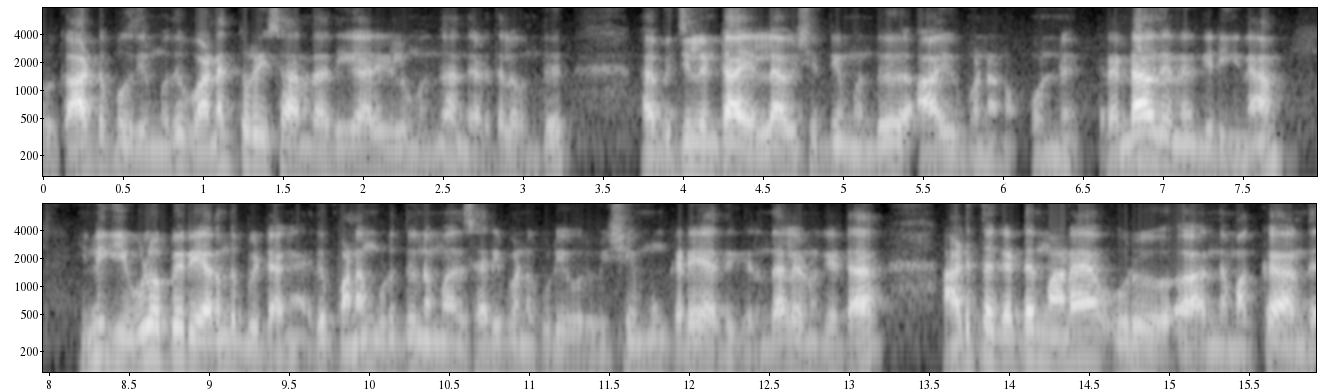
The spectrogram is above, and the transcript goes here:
ஒரு காட்டுப்பகுதி என்பது வனத்துறை சார்ந்த அதிகாரிகளும் வந்து அந்த இடத்துல வந்து விஜிலண்ட்டாக எல்லா விஷயத்தையும் வந்து ஆய்வு பண்ணணும். ஒன்று ரெண்டாவது என்னன்னு கேட்டிங்கன்னா இன்றைக்கி இவ்வளோ பேர் இறந்து போயிட்டாங்க. இது பணம் கொடுத்து நம்ம அதை சரி பண்ணக்கூடிய ஒரு விஷயமும் கிடையாது. இருந்தாலும் என்ன கேட்டால் அடுத்த கட்டமான ஒரு அந்த மக்க அந்த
